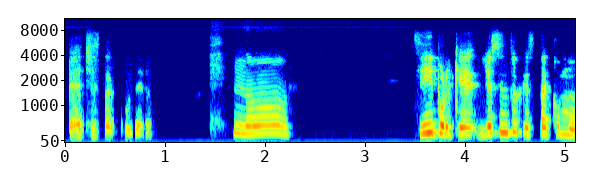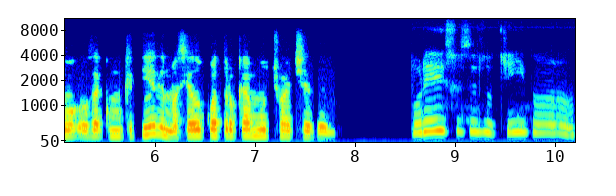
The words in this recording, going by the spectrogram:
PH está culero. No, Sí, porque yo siento que está como, o sea, como que tiene demasiado 4K, mucho HD. Por eso, eso es lo chido.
